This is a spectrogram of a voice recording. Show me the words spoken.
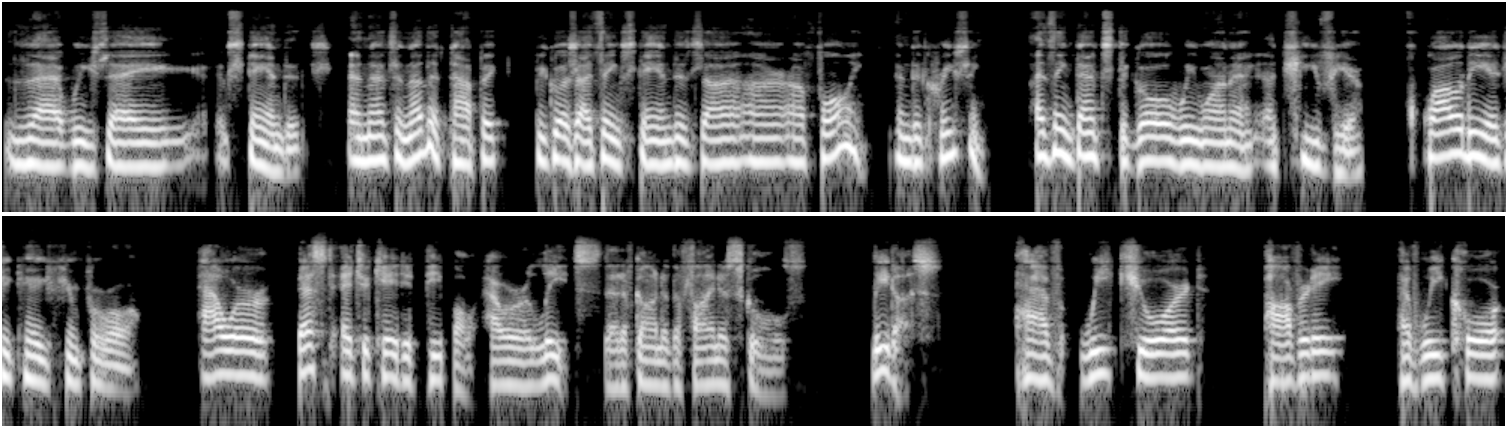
that we say standards. And that's another topic because I think standards are, are, are falling and decreasing. I think that's the goal we want to achieve here quality education for all. Our best educated people, our elites that have gone to the finest schools, lead us. Have we cured poverty? Have we cor-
